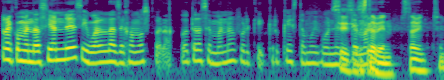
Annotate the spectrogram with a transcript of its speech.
Recomendaciones, igual las dejamos para otra semana porque creo que está muy bueno Sí, el sí, tema. Está bien, está bien, sí.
